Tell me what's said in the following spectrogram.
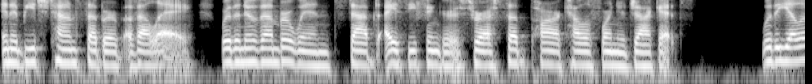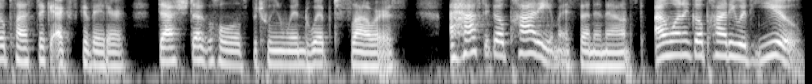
in a beach town suburb of LA, where the November wind stabbed icy fingers through our subpar California jackets. With a yellow plastic excavator, Dash dug holes between wind whipped flowers. I have to go potty, my son announced. I want to go potty with you.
